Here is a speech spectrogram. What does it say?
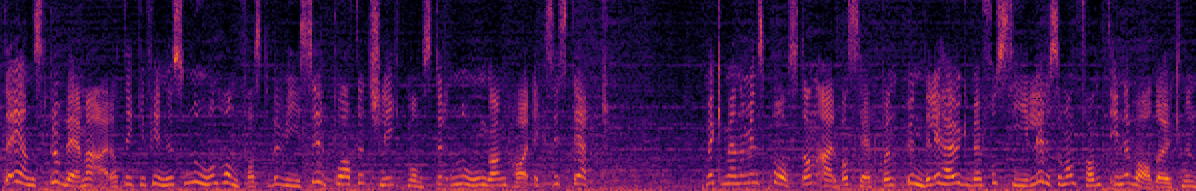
Det eneste problemet er at det ikke finnes noen håndfaste beviser på at et slikt monster noen gang har eksistert. McMenamins påstand er basert på en underlig haug med fossiler som han fant i Nevada-ørkenen,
